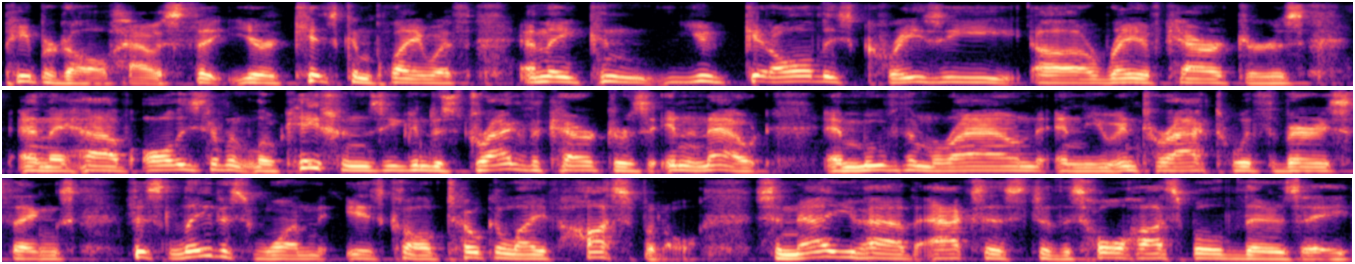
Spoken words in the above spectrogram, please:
paper doll house that your kids can play with and they can you get all these crazy uh, array of characters and they have all these different locations. You can just drag the characters in and out and move them around and you interact with various things. This latest one is called toca life hospital. So now you have access to this whole hospital. There's a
